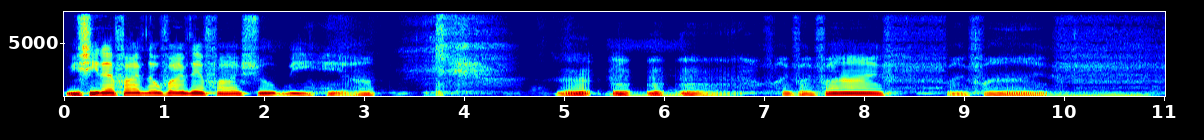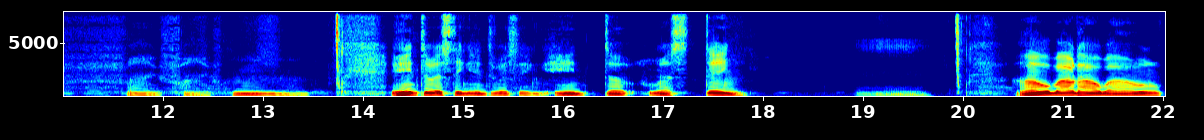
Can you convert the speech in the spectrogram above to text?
We see that five, no five there, five should be here. Uh, uh, uh, uh. Five, five, five, five, five, five, five. Hmm. Interesting, interesting, interesting. How about, how about?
